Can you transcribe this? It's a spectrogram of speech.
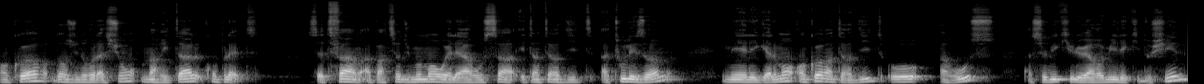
encore dans une relation maritale complète. Cette femme, à partir du moment où elle est Harusa, est interdite à tous les hommes, mais elle est également encore interdite au Harus, à celui qui lui a remis les Kiddushin,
